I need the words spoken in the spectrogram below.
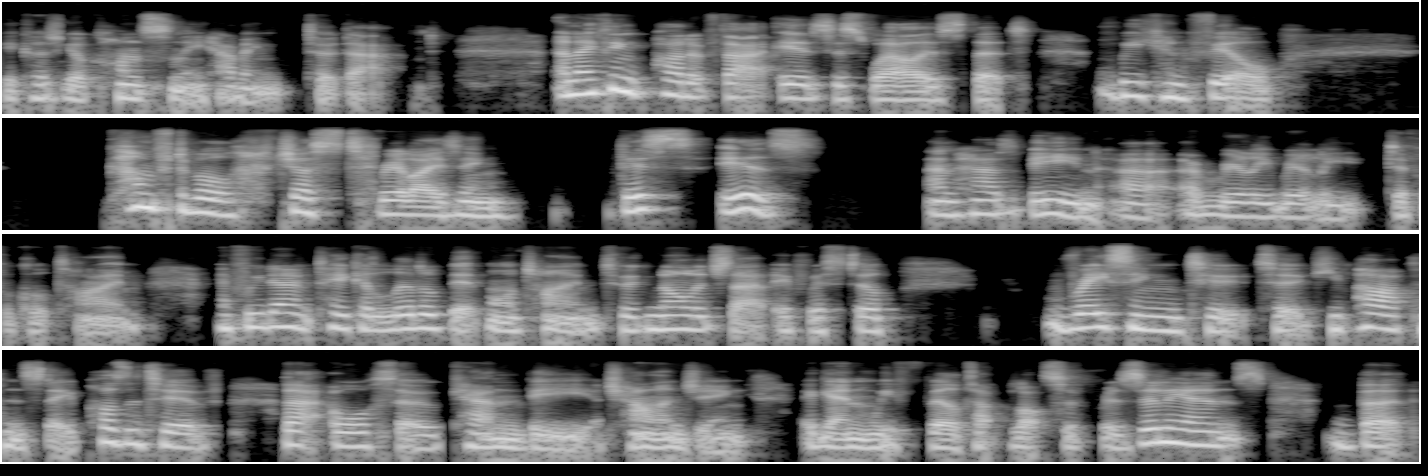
because you're constantly having to adapt. And I think part of that is as well is that we can feel comfortable just realizing this is and has been a, a, really, really difficult time. If we don't take a little bit more time to acknowledge that, if we're still racing to, to keep up and stay positive, that also can be challenging. Again, we've built up lots of resilience, but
